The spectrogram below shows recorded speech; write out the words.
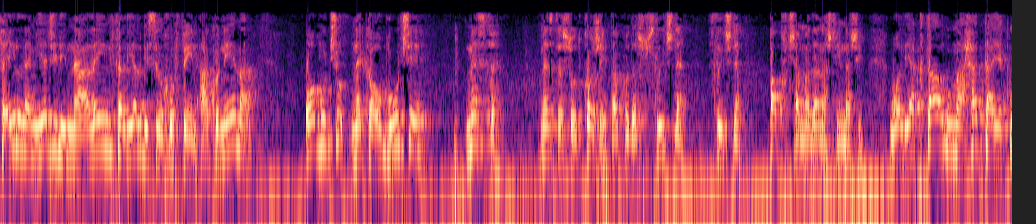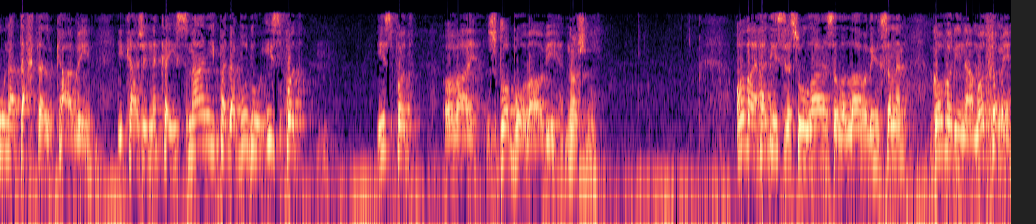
Fa illam yajid na'alain falyalbis al Ako nema obuću, neka obuče mestve. Mestve su od kože, tako da su slične, slične papučama današnjim našim. وَلْيَقْتَاهُمَا حَتَّى يَكُونَ تَحْتَ الْكَعْبِينَ I kaže neka ih smanji pa da budu ispod ispod ovaj zglobova ovih nožni. Ovaj hadis Rasulullah sallallahu alaihi sallam govori nam o tome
